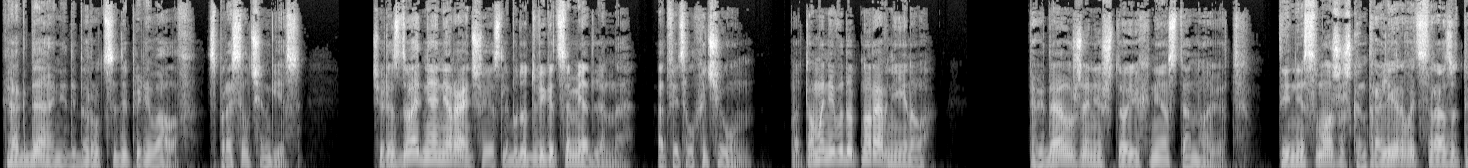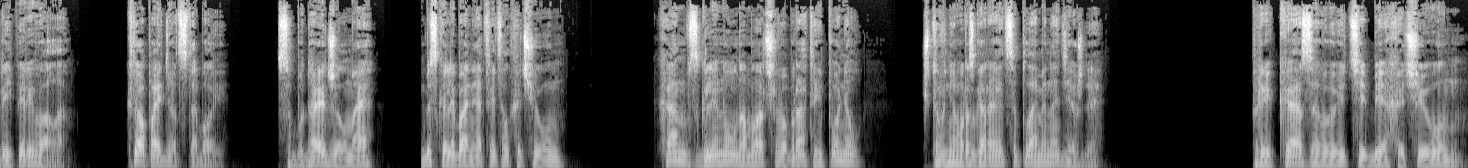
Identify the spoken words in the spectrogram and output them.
«Когда они доберутся до перевалов?» — спросил Чингис. «Через два дня не раньше, если будут двигаться медленно», — ответил Хачиун. «Потом они выйдут на равнину, Тогда уже ничто их не остановит. Ты не сможешь контролировать сразу три перевала. Кто пойдет с тобой? Субуда и — без колебаний ответил Хачиун. Хан взглянул на младшего брата и понял, что в нем разгорается пламя надежды. «Приказываю тебе, Хачиун,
